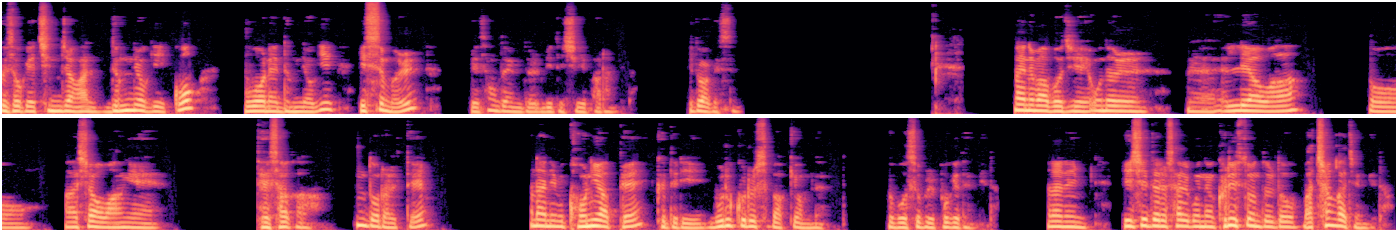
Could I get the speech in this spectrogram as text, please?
그 속에 진정한 능력이 있고 구원의 능력이 있음을 우리 성도님들 믿으시기 바랍니다. 기도하겠습니다. 하나님 아버지, 오늘 네, 엘리야와 또 아시아 왕의 대사가 충돌할 때 하나님 권위 앞에 그들이 무릎 꿇을 수밖에 없는 그 모습을 보게 됩니다. 하나님, 이 시대를 살고 있는 그리스도인들도 마찬가지입니다.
